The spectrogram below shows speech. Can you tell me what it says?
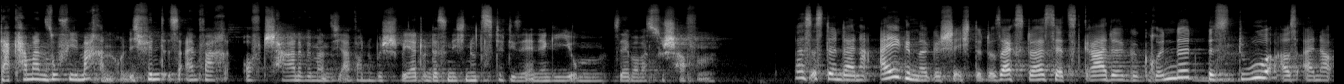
da kann man so viel machen. Und ich finde es einfach oft schade, wenn man sich einfach nur beschwert und das nicht nutzt, diese Energie, um selber was zu schaffen. Was ist denn deine eigene Geschichte? Du sagst, du hast jetzt gerade gegründet. Bist du aus einer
